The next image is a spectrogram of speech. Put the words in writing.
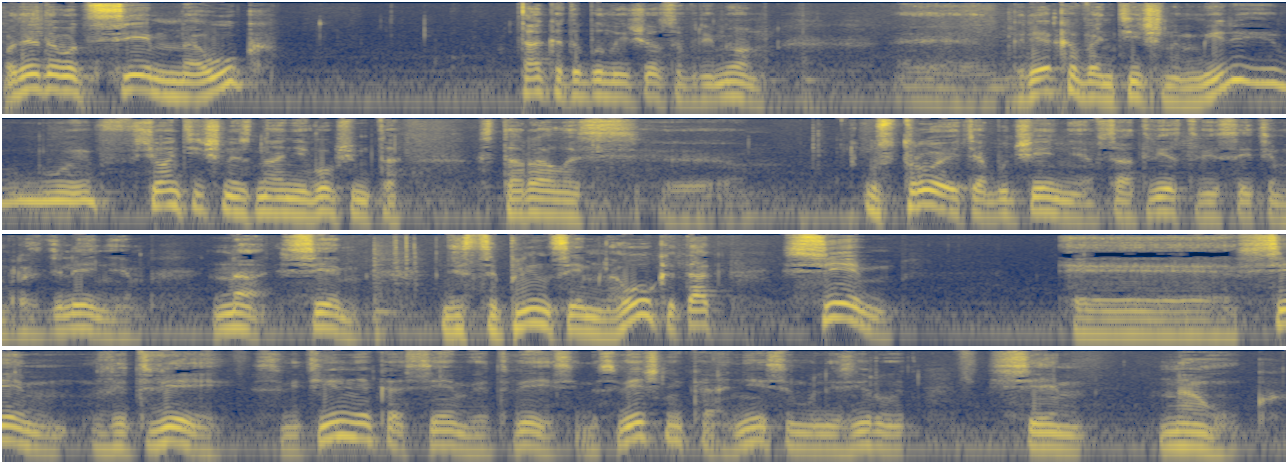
Вот это вот семь наук, так это было еще со времен э, греков в античном мире, и все античное знание, в общем-то, старалось э, устроить обучение в соответствии с этим разделением на семь дисциплин, семь наук. Итак, семь, э, семь ветвей светильника, семь ветвей семисвечника, они символизируют семь наук.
